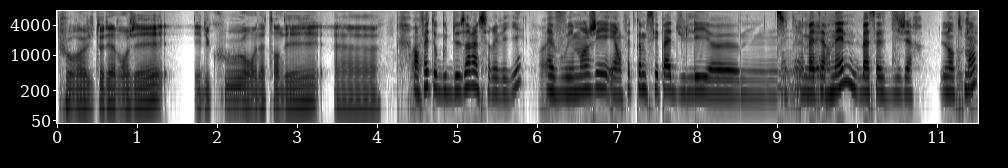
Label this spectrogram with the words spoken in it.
pour euh, lui donner à manger. Et du coup, on attendait. euh, Ouais. En fait, au bout de deux heures, elle se réveillait. Ouais. Elle voulait manger. Et en fait, comme c'est pas du lait euh, maternel, Maternel. bah, ça se digère lentement.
